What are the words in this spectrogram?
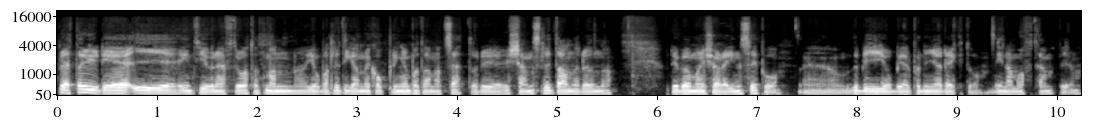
berättade ju det i intervjun efteråt att man har jobbat lite grann med kopplingen på ett annat sätt och det känns lite annorlunda. Det bör man köra in sig på. Uh, det blir jobbigare på nya däck då innan man får temp i dem.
